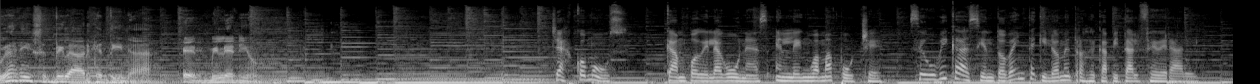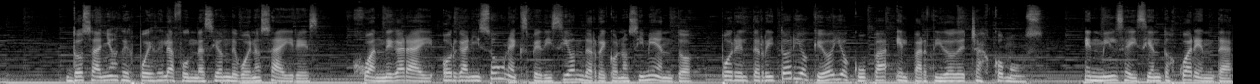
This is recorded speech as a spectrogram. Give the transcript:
Lugares de la Argentina en Millennium. Chascomús, campo de lagunas en lengua mapuche, se ubica a 120 kilómetros de Capital Federal. Dos años después de la fundación de Buenos Aires, Juan de Garay organizó una expedición de reconocimiento por el territorio que hoy ocupa el partido de Chascomús. En 1640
